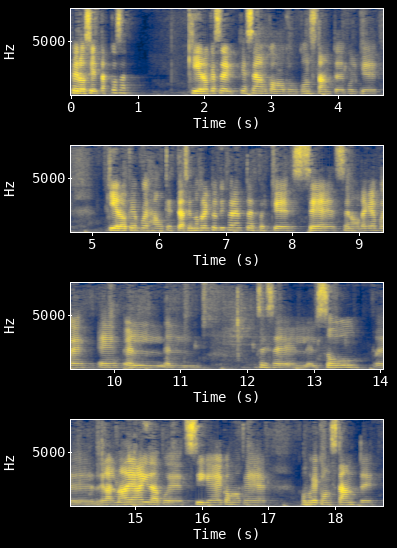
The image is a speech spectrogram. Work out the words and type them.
pero ciertas cosas quiero que, se, que sean como que un constante porque quiero que pues aunque esté haciendo proyectos diferentes pues que se, se note que pues es el, el, el, el soul, eh, el alma de Aida pues sigue como que, como que constante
